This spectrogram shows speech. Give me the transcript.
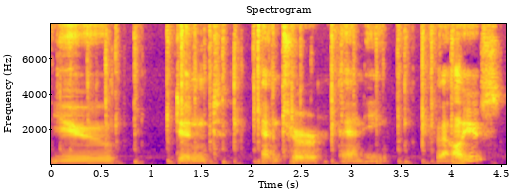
you didn't enter any values.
